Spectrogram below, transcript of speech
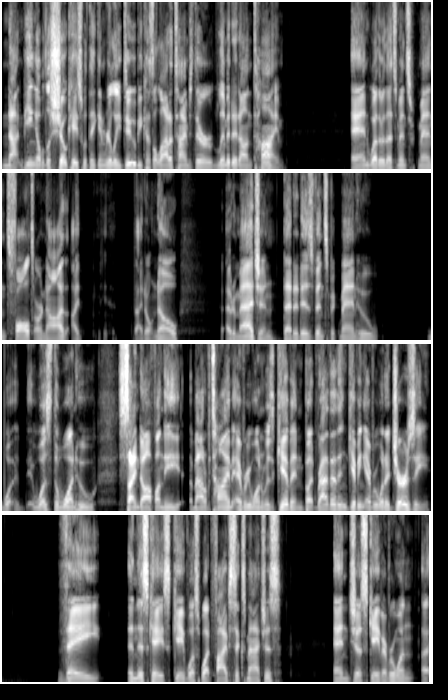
not being able to showcase what they can really do because a lot of times they're limited on time. And whether that's Vince McMahon's fault or not, I I don't know. I would imagine that it is Vince McMahon who was the one who signed off on the amount of time everyone was given. But rather than giving everyone a jersey, they in this case gave us what five six matches? And just gave everyone an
